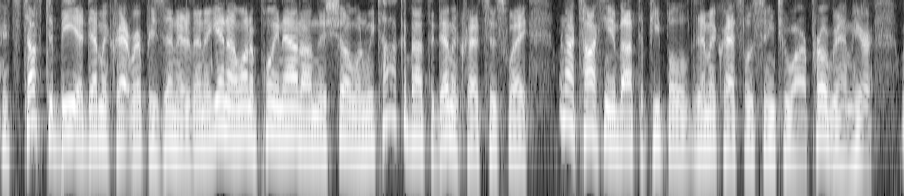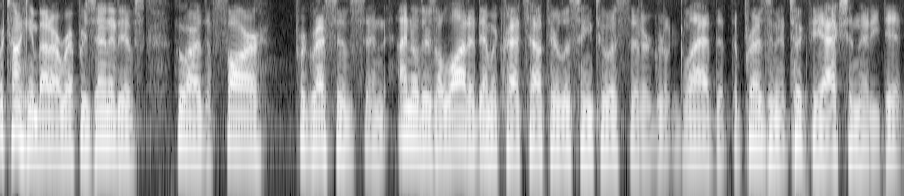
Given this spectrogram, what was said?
It's tough to be a Democrat representative. And again, I want to point out on this show when we talk about the Democrats this way, we're not talking about the people, the Democrats listening to our program here. We're talking about our representatives representatives who are the far progressives. And I know there's a lot of Democrats out there listening to us that are glad that the president took the action that he did.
